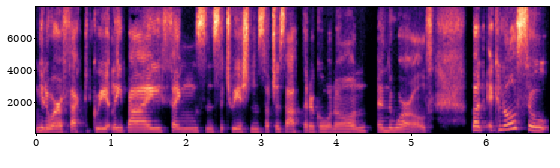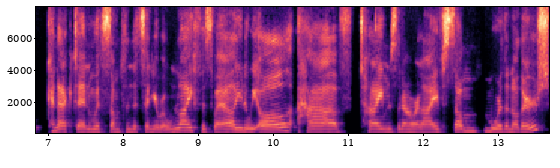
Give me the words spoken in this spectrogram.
you know, are affected greatly by things and situations such as that that are going on in the world. But it can also connect in with something that's in your own life as well. You know, we all have times in our lives, some more than others,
